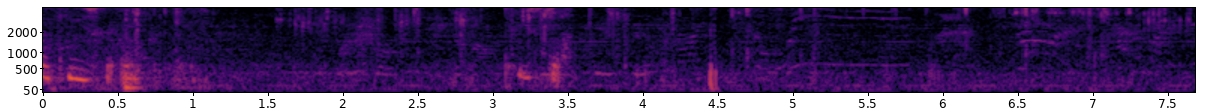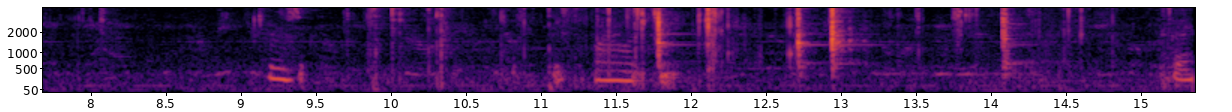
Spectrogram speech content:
The keys go. Taste Where is it? Takes the Fire-Lite key. Okay.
